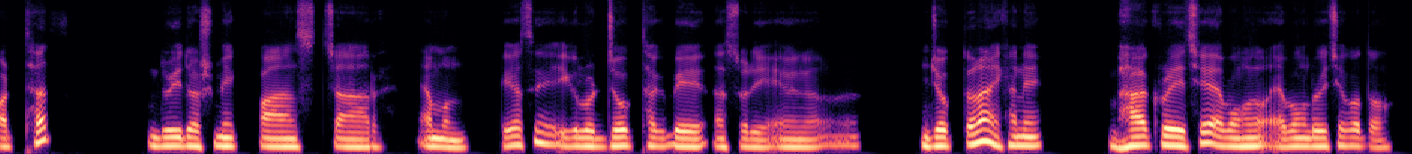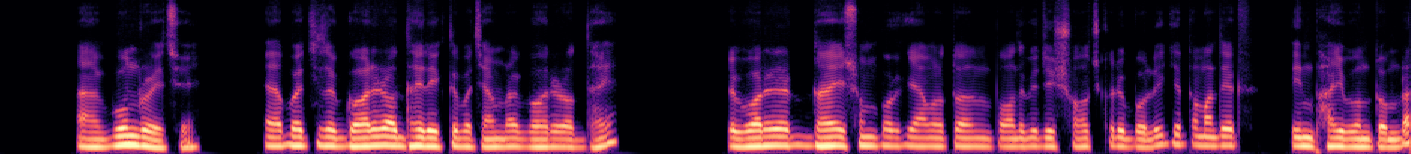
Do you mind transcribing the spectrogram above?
অর্থাৎ ২.৫৪ এমন। ঠিক আছে? এগুলোর যোগ থাকবে সরি যোগ তো না এখানে ভাগ রয়েছে এবং, এবং রয়েছে কত? গুণ রয়েছে। এরপর হচ্ছে যে গড়ের অধ্যায় দেখতে পাচ্ছি আমরা গড়ের অধ্যায়। তো গড়ের অধ্যায় সম্পর্কে আমরা তো তোমাদেরকে যদি সহজ করে বলি যে তোমাদের ৩ ভাই-বোন তোমরা।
